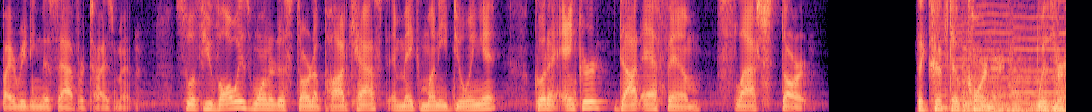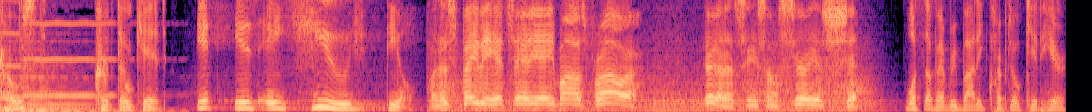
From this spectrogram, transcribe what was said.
by reading this advertisement. So if you've always wanted to start a podcast and make money doing it, go to anchor.fm slash start. The Crypto Corner with your host, Crypto Kid. It is a huge deal. When this baby hits 88 miles per hour, you're gonna see some serious shit. What's up, everybody? Crypto Kid here,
